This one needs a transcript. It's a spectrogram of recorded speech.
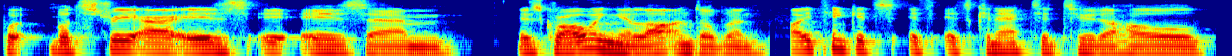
but but street art is is um is growing a lot in Dublin. I think it's it's it's connected to the whole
